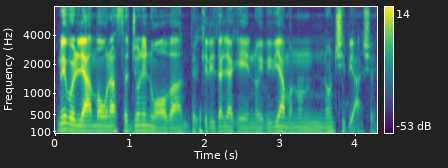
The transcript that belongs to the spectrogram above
Noi vogliamo una stagione nuova perché l'Italia che noi viviamo non, non, ci piace,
